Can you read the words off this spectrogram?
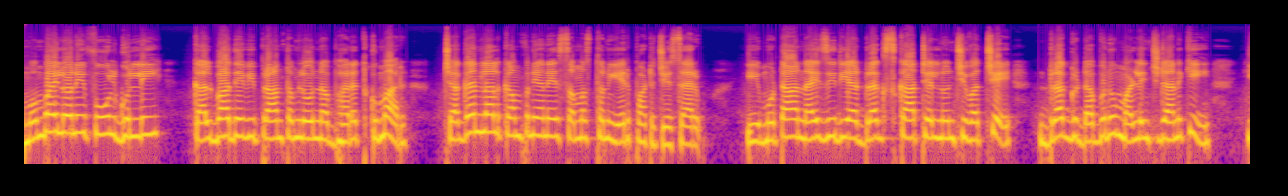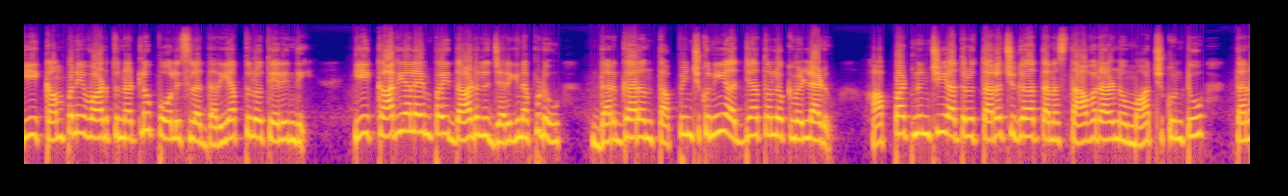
ముంబైలోని ఫూల్ గుల్లి కల్బాదేవి ప్రాంతంలో ఉన్న భరత్ కుమార్ జగన్లాల్ కంపెనీ అనే సంస్థను ఏర్పాటు చేశారు. ఈ ముఠా నైజీరియా డ్రగ్స్ కార్టెల్ నుంచి వచ్చే డ్రగ్ డబ్బును మళ్ళించడానికి ఈ కంపెనీ వాడుతున్నట్లు పోలీసుల దర్యాప్తులో తేలింది. ఈ కార్యాలయంపై దాడులు జరిగినప్పుడు దర్గారం తప్పించుకుని అజ్ఞాతంలోకి వెళ్ళాడు. అప్పట్నుంచి అతడు తరచుగా తన స్థావరాలను మార్చుకుంటూ తన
